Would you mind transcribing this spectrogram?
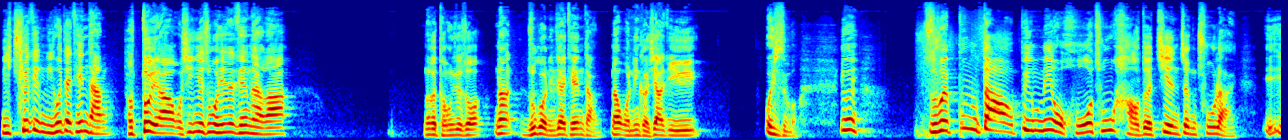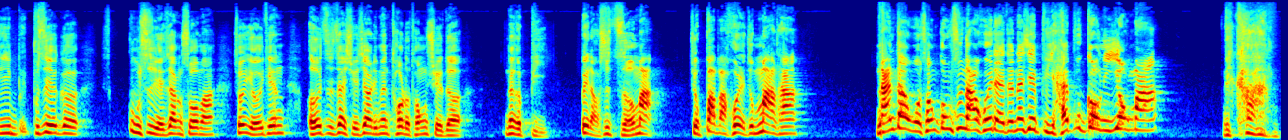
你确定你会在天堂？他说对啊，我信耶稣，我会在天堂啊。那个同学说：那如果你在天堂，那我宁可下地狱。为什么？因为只会布道，并没有活出好的见证出来。一一不是有个故事也这样说吗？说有一天儿子在学校里面偷了同学的那个笔，被老师责骂，就爸爸回来就骂他：难道我从公司拿回来的那些笔还不够你用吗？你看，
